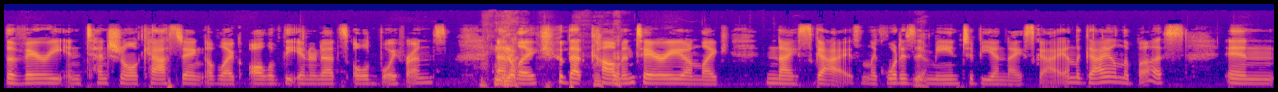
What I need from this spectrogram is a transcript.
the very intentional casting of like all of the internet's old boyfriends and Yep. like that commentary on like nice guys and like what does it Mean to be a nice guy. And the guy on the bus in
